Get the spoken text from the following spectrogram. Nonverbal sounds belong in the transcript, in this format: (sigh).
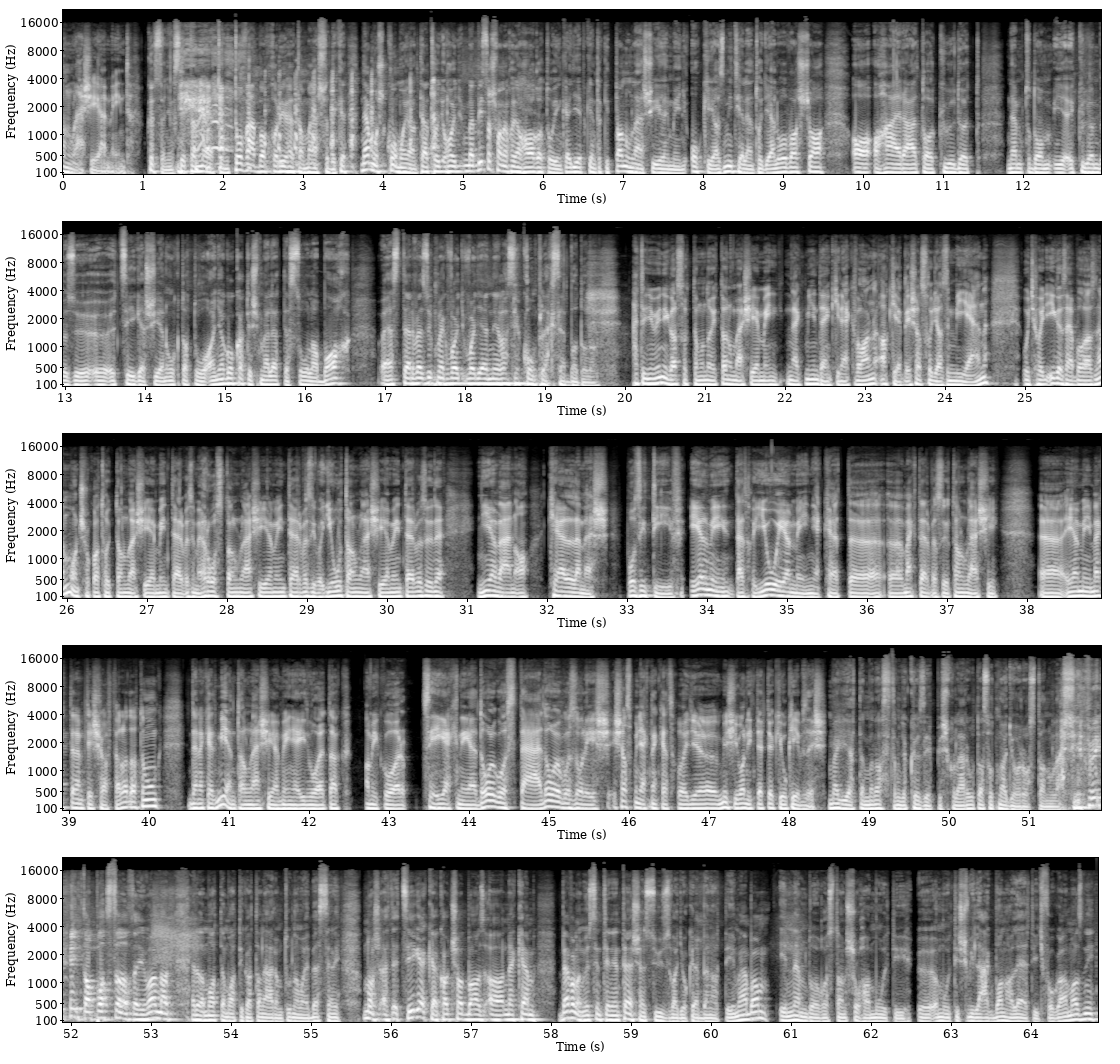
Tanulási élményt. Köszönjük szépen, mehetünk tovább, akkor jöhet a második. Nem most komolyan, tehát hogy, hogy mert biztos vannak olyan hallgatóink egyébként, aki tanulási élmény, oké, okay, az mit jelent, hogy elolvassa a, a HR által küldött, nem tudom, különböző céges ilyen oktató anyagokat, és mellette szól a Bach, ezt tervezzük meg, vagy, vagy ennél azért komplexebb a dolog? Hát ugye mindig azt szoktam mondani, hogy tanulási élménynek mindenkinek van, a kérdés az, hogy az milyen. Úgyhogy igazából az nem mond sokat, hogy tanulási élményt tervező, mert rossz tanulási élményt tervező, vagy jó tanulási élményt tervező, de nyilván a kellemes, pozitív élmény, tehát hogy jó élményeket megtervező tanulási élmény megteremtése a feladatunk, de neked milyen tanulási élményeid voltak, amikor cégeknél dolgoztál, dolgozol, és, és azt mondják neked, hogy Misi, van itt egy tök jó képzés. Megijedtem, mert azt hittem, hogy a középiskolára utasz, ott nagyon rossz tanulási tapasztalatai vannak. Erről a matematika tanárom tudna majd beszélni. Nos, hát egy cégekkel kapcsolatban az a, nekem, bevallom őszintén, én teljesen szűz vagyok ebben a témában. Én nem dolgoztam soha multi, a multis világban, ha lehet így fogalmazni.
